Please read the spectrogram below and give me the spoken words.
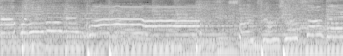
么会不难过？说走就走的。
